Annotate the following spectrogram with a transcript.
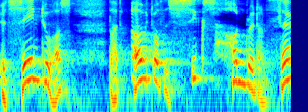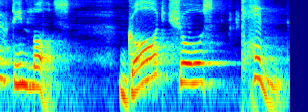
it's saying to us that out of the 613 laws, God chose 10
